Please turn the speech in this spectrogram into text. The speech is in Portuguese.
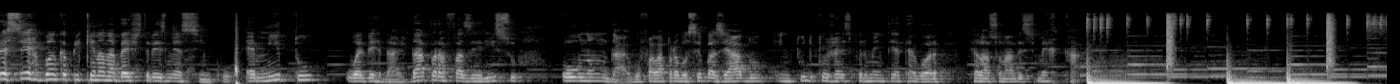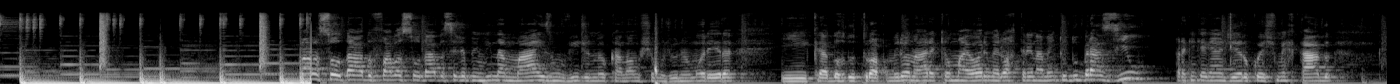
Crescer banca pequena na Bet 365 é mito ou é verdade? Dá para fazer isso ou não dá? Eu vou falar para você baseado em tudo que eu já experimentei até agora relacionado a esse mercado. Fala soldado, fala soldada, seja bem-vindo a mais um vídeo no meu canal. Me chamo Júnior Moreira e criador do Tropa Milionária, que é o maior e melhor treinamento do Brasil para quem quer ganhar dinheiro com este mercado.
